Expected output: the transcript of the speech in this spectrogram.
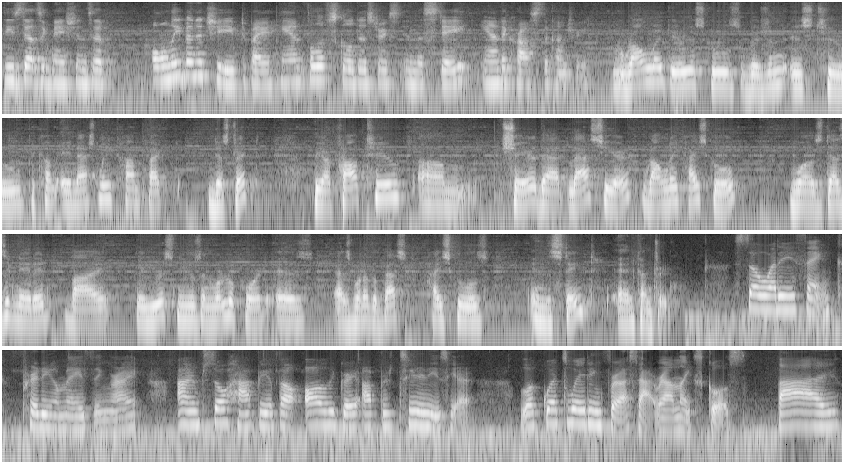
These designations have only been achieved by a handful of school districts in the state and across the country. Round Lake Area Schools' vision is to become a nationally compact district. We are proud to um, share that last year, Round Lake High School was designated by the U.S. News and World Report as, as one of the best high schools in the state and country. So what do you think? Pretty amazing, right? I'm so happy about all the great opportunities here. Look what's waiting for us at Round Lake Schools. Bye!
